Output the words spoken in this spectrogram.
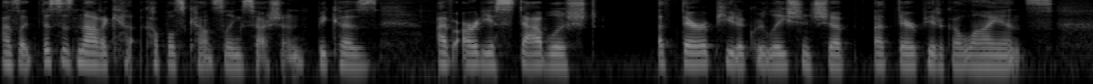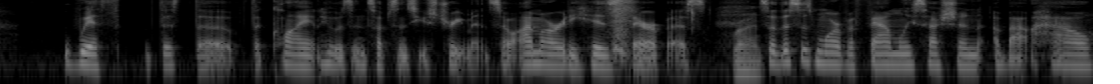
I was like, this is not a couples counseling session because I've already established a therapeutic relationship, a therapeutic alliance with the, the the client who is in substance use treatment. So I'm already his therapist. Right. So this is more of a family session about how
